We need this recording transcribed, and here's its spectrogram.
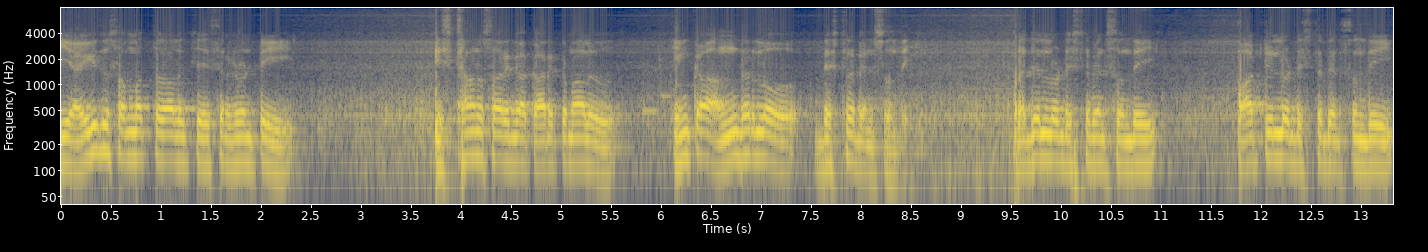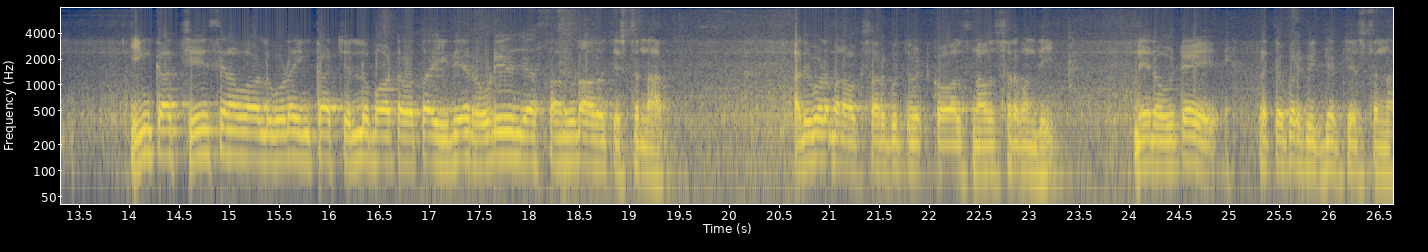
ఈ ఐదు సంవత్సరాలు చేసినటువంటి ఇష్టానుసారంగా కార్యక్రమాలు ఇంకా అందరిలో డిస్టర్బెన్స్ ఉంది. ప్రజల్లో డిస్టర్బెన్స్ ఉంది. పార్టీల్లో డిస్టర్బెన్స్ ఉంది. ఇంకా చేసిన వాళ్ళు కూడా ఇంకా చెల్లుబాటు అవుతాయి. ఇదే రౌడీజం చేస్తామని కూడా ఆలోచిస్తున్నారు. అది కూడా మనం ఒకసారి గుర్తుపెట్టుకోవాల్సిన అవసరం ఉంది. నేను ఒకటే ప్రతి ఒక్కరికి విజ్ఞప్తి చేస్తున్నా.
